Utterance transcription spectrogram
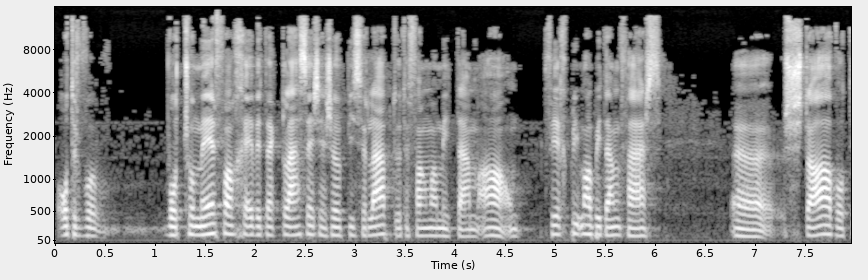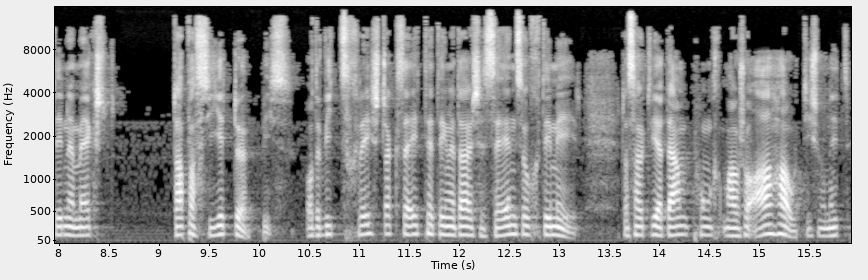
oder wo, wo du schon mehrfach eben gelesen hast, hast du etwas erlebt, und dann fang mal mit dem an. Und vielleicht bleib mal bei dem Vers äh, stehen, wo du merkst, da passiert etwas. Oder wie Christa gesagt hat, da ist eine Sehnsucht in mir. Dass halt wie an diesem Punkt mal schon anhaltest und nicht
